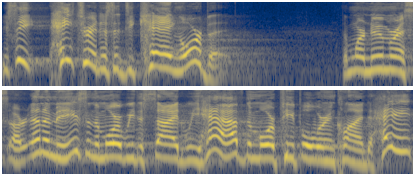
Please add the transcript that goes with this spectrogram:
You see, hatred is a decaying orbit. The more numerous our enemies and the more we decide we have, the more people we're inclined to hate.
